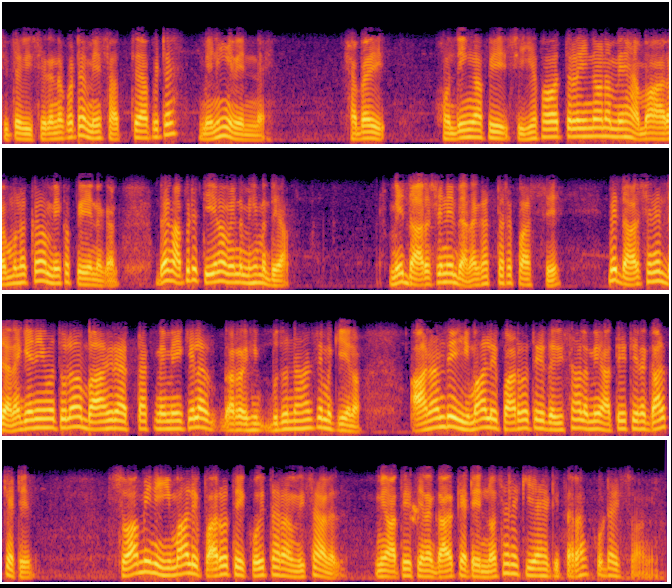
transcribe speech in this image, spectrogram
සිත විසිරෙනකොට මේ සත්‍ය අපිට මෙනෙහි වෙන්නේ හැබැයි හොඳින් අපි සිහිය පවත්වලා ඉන්නවනම් මේ හැම අරමුණකම මේක පේන ගන්න. දැන් අපිට තියෙනවා මෙන්න මෙහෙම දෙයක්. මේ දර්ශනේ දැනගත්තට පස්සේ මේ දර්ශනේ දැන ගැනීම තුළම බාහිර ඇත්තක් නෙමෙයි කියලා අර බුදුන් වහන්සේම කියනවා. ආනන්දේ හිමාලය පර්වතයේද විශාල මේ අතේ තියෙන ගල් කැටේද? ස්වාමීනි හිමාලය පර්වතේ කොයිතරම් විශාලද? මේ අතේ තියෙන ගල් කැටේ නොසලකිය හැකි තරම් කුඩයි ස්වාමීනි.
